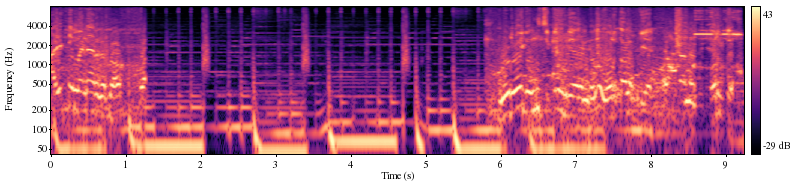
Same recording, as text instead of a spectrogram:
அல்டிமேட்டா இருக்கு ப்ரோ நூறு ரூபாய்க்கு வந்து சிக்கன் பிரியாணின்றது ஒருத்தான பிரியாணி ஒருத்து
